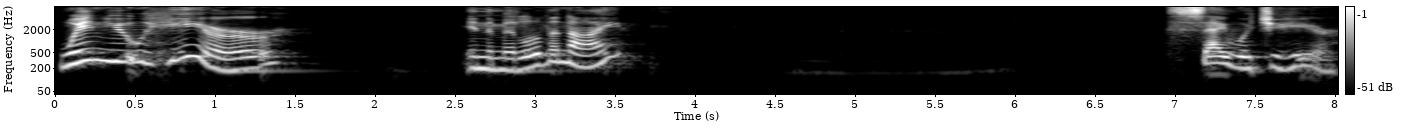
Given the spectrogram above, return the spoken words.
When you hear in the middle of the night, say what you hear.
